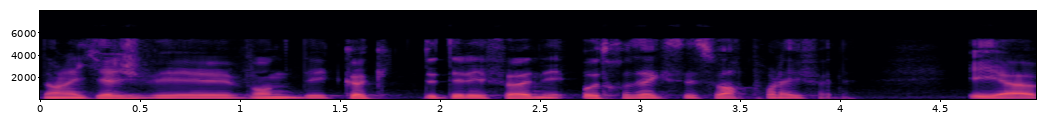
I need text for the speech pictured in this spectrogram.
dans laquelle je vais vendre des coques de téléphone et autres accessoires pour l'iPhone. Et euh,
